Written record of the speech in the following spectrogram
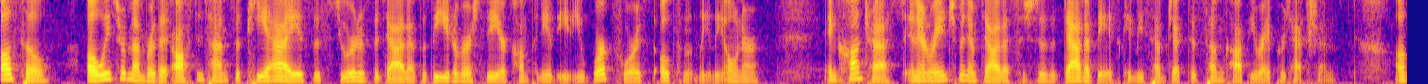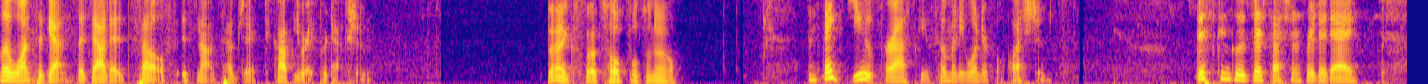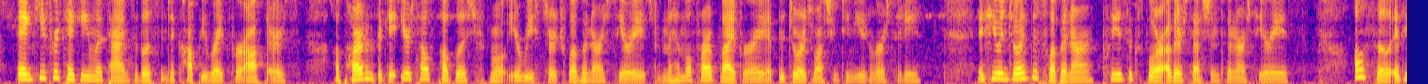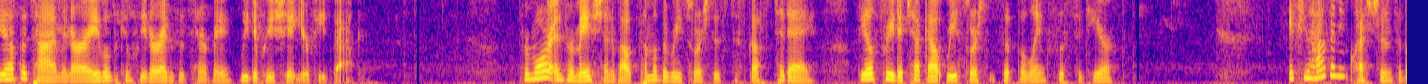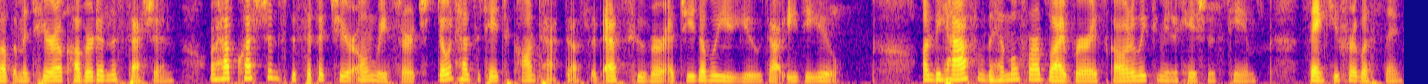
Also, always remember that oftentimes the PI is the steward of the data, but the university or company that you work for is ultimately the owner. In contrast, an arrangement of data such as a database can be subject to some copyright protection. although once again, the data itself is not subject to copyright protection. Thanks, that's helpful to know. And thank you for asking so many wonderful questions. This concludes our session for today. Thank you for taking the time to listen to Copyright for Authors, a part of the Get Yourself Published Promote Your Research webinar series from the Himmelfarb Library at the George Washington University. If you enjoyed this webinar, please explore other sessions in our series. Also, if you have the time and are able to complete our exit survey, we'd appreciate your feedback. For more information about some of the resources discussed today, feel free to check out resources at the links listed here. If you have any questions about the material covered in this session, or have questions specific to your own research, don't hesitate to contact us at shoover at gwu.edu. On behalf of the Himmelfarb Library Scholarly Communications team, thank you for listening.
